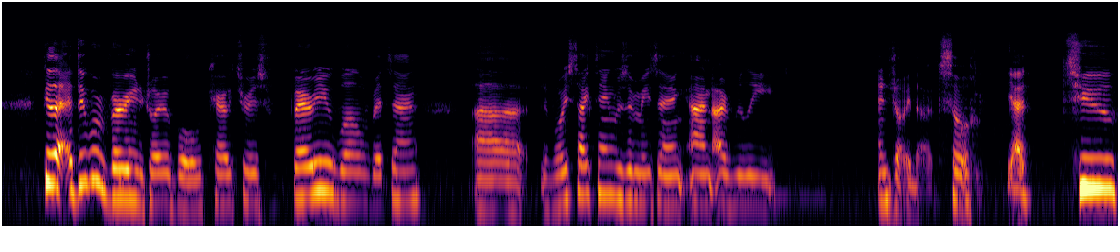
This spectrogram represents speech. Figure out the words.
because they were very enjoyable characters, very well written. Uh, the voice acting was amazing, and I really enjoyed that. So yeah, two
